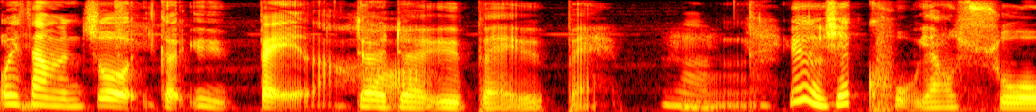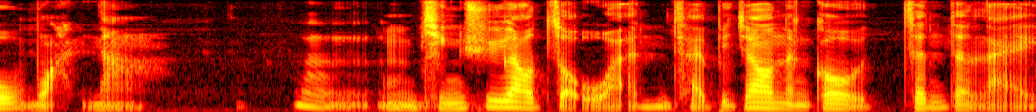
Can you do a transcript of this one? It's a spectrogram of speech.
为他们做一个预备啦。对对，预备预备，嗯，因为有些苦要说完呐、啊，嗯嗯，情绪要走完，才比较能够真的来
